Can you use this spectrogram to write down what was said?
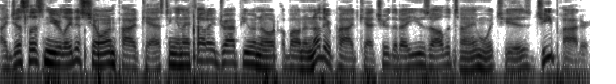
I just listened to your latest show on podcasting, and I thought I'd drop you a note about another podcatcher that I use all the time, which is GPodder.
